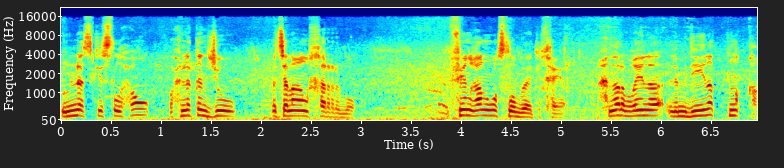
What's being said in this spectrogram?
والناس كيصلحوا وحنا كنجيو مثلا غنخربوا فين غنوصلوا بهذا الخير؟ حنا راه بغينا المدينة تنقى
